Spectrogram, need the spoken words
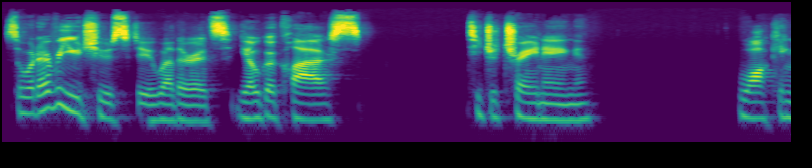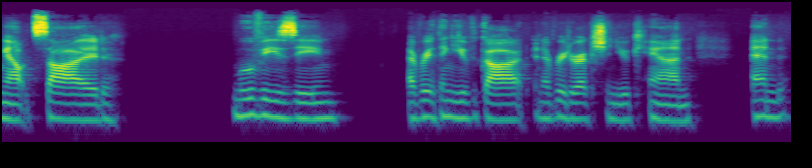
So, whatever you choose to do, whether it's yoga class, teacher training, walking outside, move easy, everything you've got in every direction you can. And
